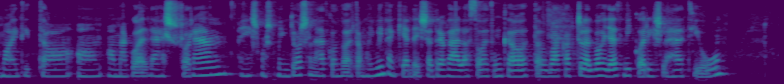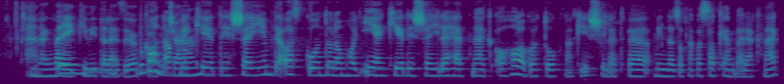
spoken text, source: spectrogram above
majd itt a, a, a megoldás során, és most még gyorsan átgondoltam, hogy minden kérdésedre válaszoltunk-e ott abban kapcsolatban, hogy ez mikor is lehet jó. Hát, meg melyik kivitelezők Vannak kapcsán. még kérdéseim, de azt gondolom, hogy ilyen kérdései lehetnek a hallgatóknak is, illetve mindazoknak a szakembereknek,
